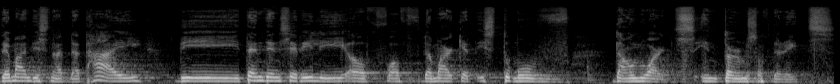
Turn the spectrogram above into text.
demand is not that high, the tendency really of, of the market is to move downwards in terms of the rates.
